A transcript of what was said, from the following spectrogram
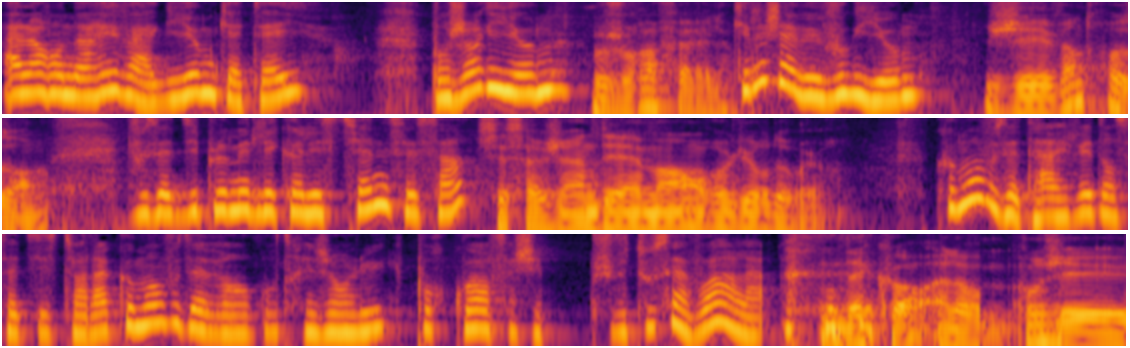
Alors on arrive à Guillaume Cateil. Bonjour Guillaume. Bonjour Raphaël. Quel âge avez-vous Guillaume? J'ai 23 ans. Vous êtes diplômé de l'école Estienne, c'est ça? C'est ça, j'ai un DMA en reliure dorure. Comment vous êtes arrivé dans cette histoire-là? Comment vous avez rencontré Jean-Luc? Pourquoi? Enfin, j'ai- je veux tout savoir là. D'accord, alors quand j'ai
